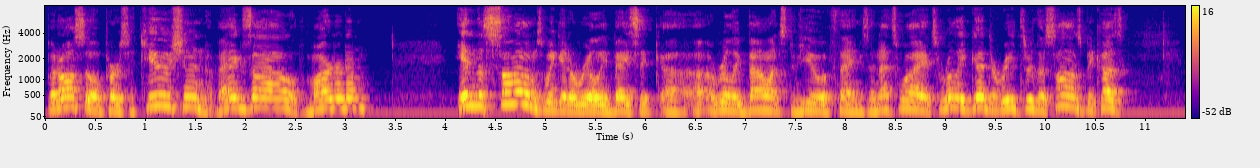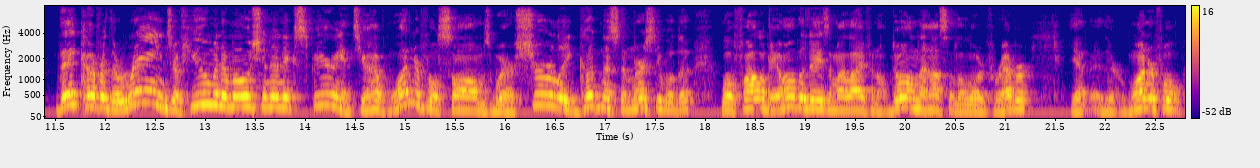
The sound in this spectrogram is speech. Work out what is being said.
but also of persecution, of exile, of martyrdom. In the Psalms, we get a really basic, uh, a really balanced view of things. And that's why it's really good to read through the Psalms because they cover the range of human emotion and experience. You have wonderful psalms where surely goodness and mercy will, do, will follow me all the days of my life, and I'll dwell in the house of the Lord forever. Yet they're wonderful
